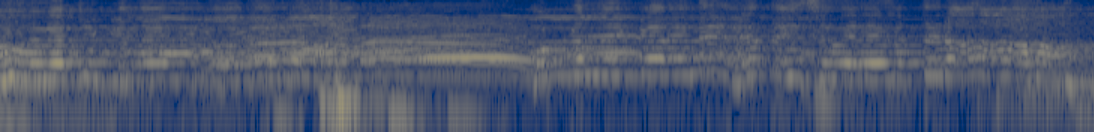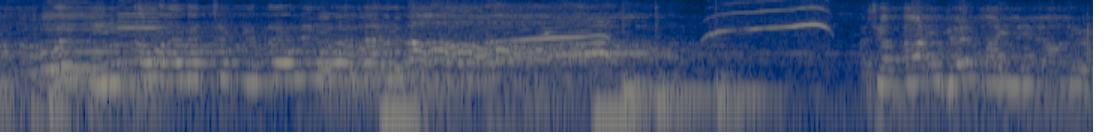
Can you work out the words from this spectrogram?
ਹੁਣ ਵਿੱਚ ਕਿਤੇ ਉਹ ਕੱਲੇ ਘਰ ਨੇੜੇ ਤੇ ਸਵੇਰੇ ਮਿੱਤਰਾ। ਓਏ ਬੀਟ ਹੁਣ ਵਿੱਚ ਕਿਤੇ ਨਹੀਂ ਹੋ ਜਾਈਦਾ ਅੱਛਾ ਤਾੜੀ ਫੇਰ ਲਾਈ ਲਈ ਲਾਉਂਦੇ ਹੋ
